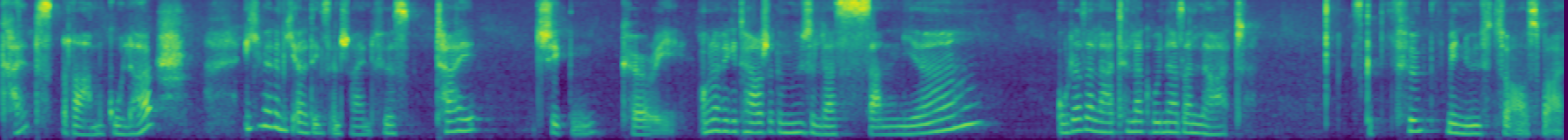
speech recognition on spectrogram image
Kalbsrahmgulasch. Ich werde mich allerdings entscheiden fürs Thai Chicken Curry. Oder vegetarische Gemüselasagne. Oder Salatteller grüner Salat. Es gibt fünf Menüs zur Auswahl.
